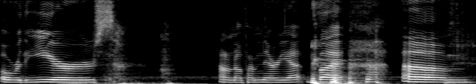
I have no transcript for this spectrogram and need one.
over the years, I don't know if I'm there yet, but um,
